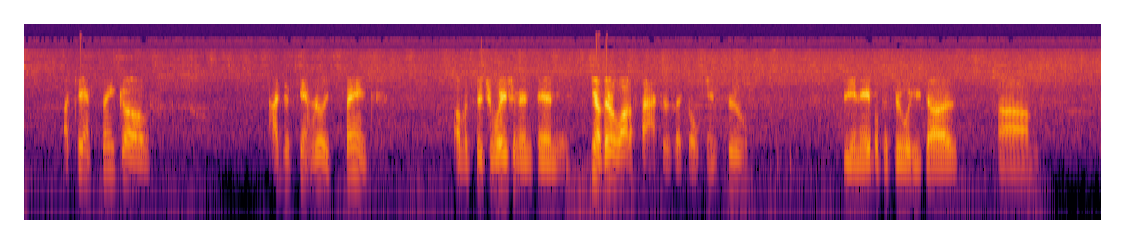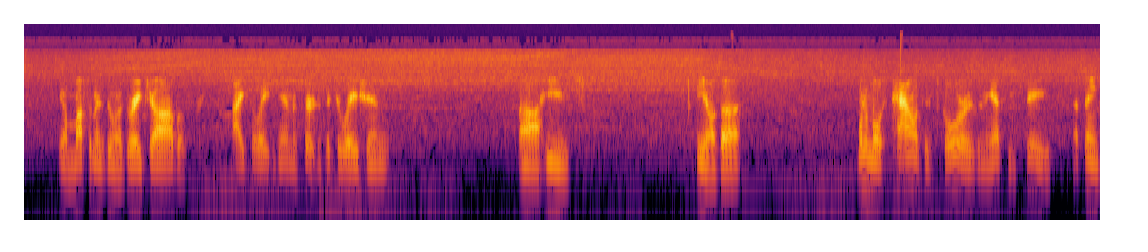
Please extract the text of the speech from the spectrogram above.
I can't think of I just can't really think of a situation and, and you know, there are a lot of factors that go into being able to do what he does. Um, you know, Musselman's doing a great job of isolating him in certain situations. Uh, he's, you know, the one of the most talented scorers in the SEC. I think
